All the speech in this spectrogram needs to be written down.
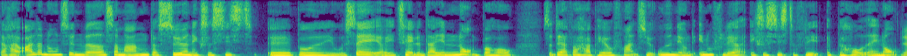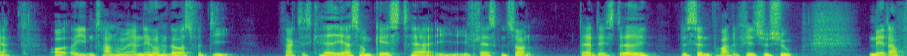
der har jo aldrig nogensinde været så mange, der søger en eksorcist, øh, både i USA og i Italien. Der er enormt behov, så derfor har Pave Frans jo udnævnt endnu flere eksorcister, fordi behovet er enormt. Ja, og, og Iben Tranholm, jeg nævner det også, fordi faktisk havde jeg som gæst her i, i Flaskens Ånd, da det stadig blev sendt på Radio 24 netop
